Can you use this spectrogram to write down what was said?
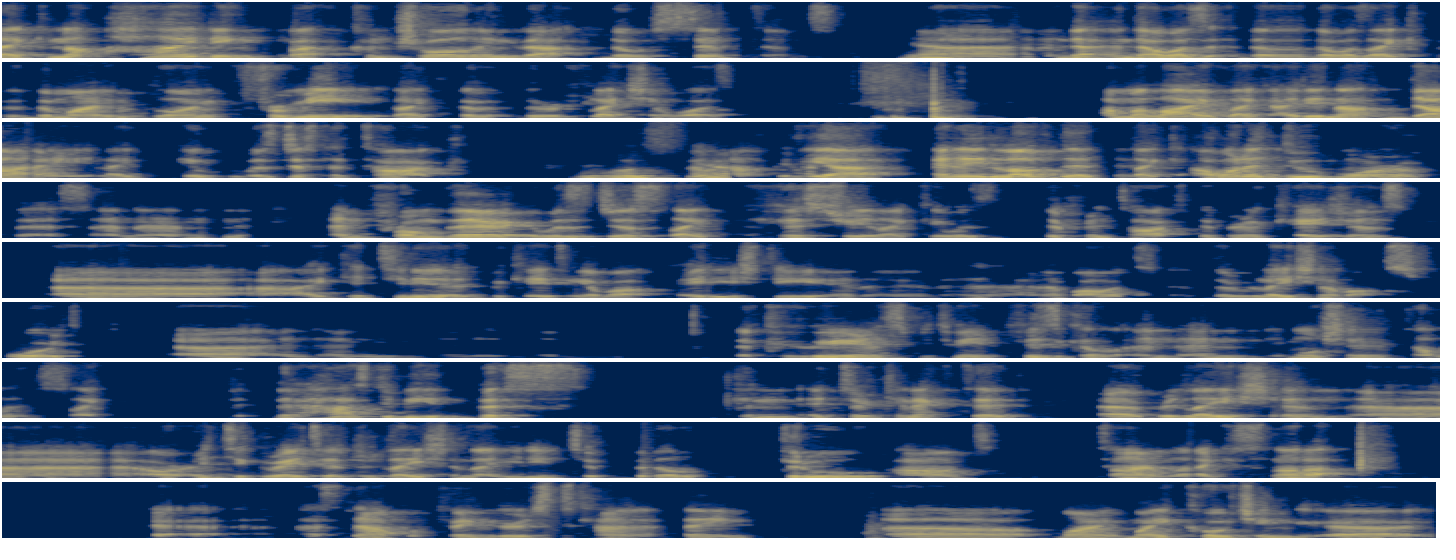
like not hiding but controlling that those symptoms. Yeah. Uh, and, that, and that was the, that was like the, the mind blowing for me. Like the, the reflection was i'm alive. Like i did not die. Like it was just a talk. It was yeah, uh, yeah. and i loved it. Like i want to do more of this. And then and from there it was just like history. Like it was different talks different occasions. Uh, i continued advocating about adhd and, and, and about the relation about sport uh, and, and the coherence between physical and, and emotional intelligence like there has to be this interconnected uh, relation uh, or integrated relation that you need to build throughout time like it's not a, a snap of fingers kind of thing uh, my my coaching uh,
